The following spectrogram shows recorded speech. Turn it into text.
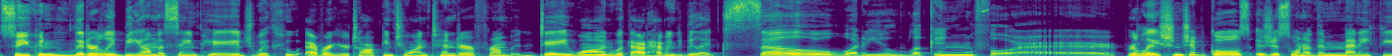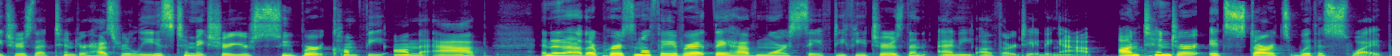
So you can literally be on the same page with whoever you're talking to on Tinder from day one without having to be like, So, what are you looking for? Relationship goals is just one of the many features that Tinder has released to make sure you're super comfy on the app. And another personal favorite, they have more safety features than any other dating app. On Tinder, it starts with a swipe.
